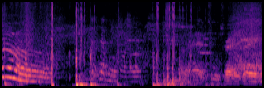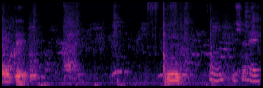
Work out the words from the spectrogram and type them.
Oh. Like that. Mm. You should have.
